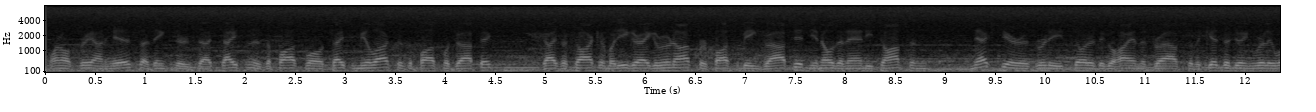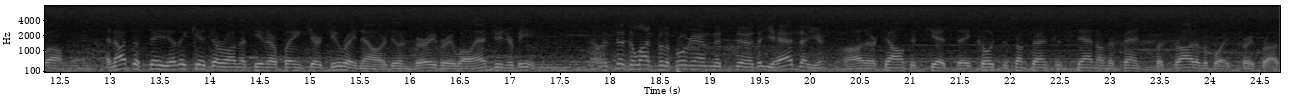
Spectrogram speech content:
103 on his. I think there's uh, Tyson is a possible, Tyson Mulock is a possible draft pick. Guys are talking about Igor Agarunov for possibly being drafted. You know that Andy Thompson next year is really sorted to go high in the draft, so the kids are doing really well. And not to say the other kids that are on the team that are playing Tier 2 right now are doing very, very well, and Junior B. Well, it says a lot for the program that uh, that you had that year. Oh, they're talented kids. They coach coaches sometimes can stand on the bench, but proud of the boys, very proud.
